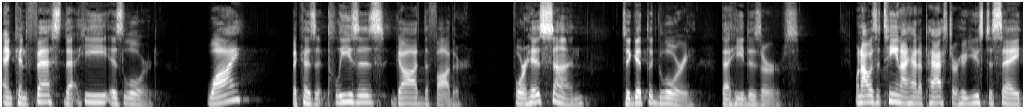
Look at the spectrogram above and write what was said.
and confess that he is Lord. Why? Because it pleases God the Father for his Son to get the glory that he deserves. When I was a teen, I had a pastor who used to say,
